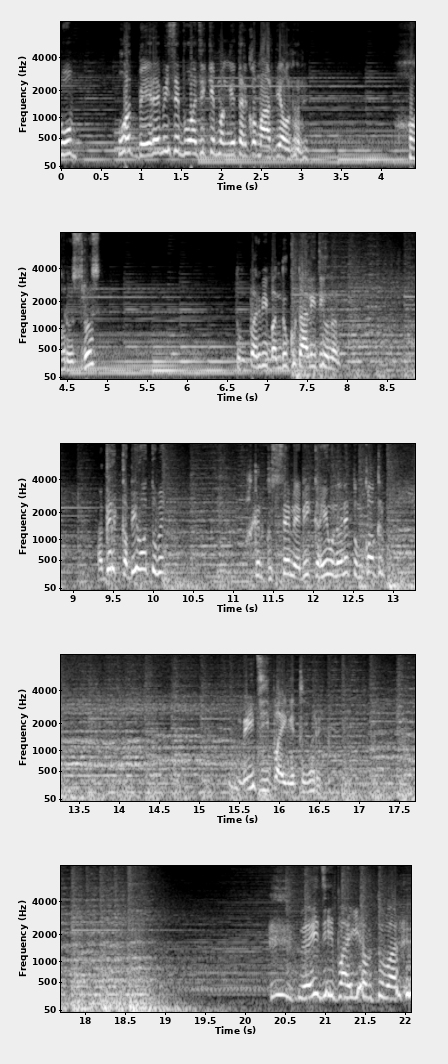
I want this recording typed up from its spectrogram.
वो बहुत बेरहमी से बुआ जी के मंगेतर को मार दिया उन्होंने। और उस रोज, तुम पर भी बंदूक उठा ली थी उन्होंने। अगर कभी वो तुम्हें अगर गुस्से में भी कहीं उन्होंने तुमको अगर नहीं जी पाएँगे तुम्हारे। नहीं जी पाएँगे हम तुम्हारे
